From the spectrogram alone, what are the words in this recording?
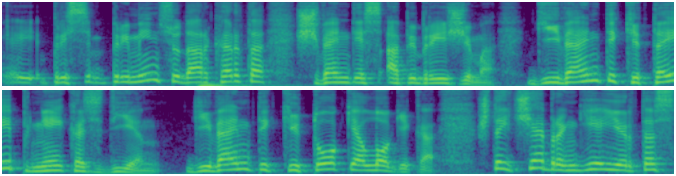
e, prisim, priminsiu dar kartą šventės apibrėžimą. Gyventi kitaip nei kasdien gyventi kitokią logiką. Štai čia, brangieji, ir tas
